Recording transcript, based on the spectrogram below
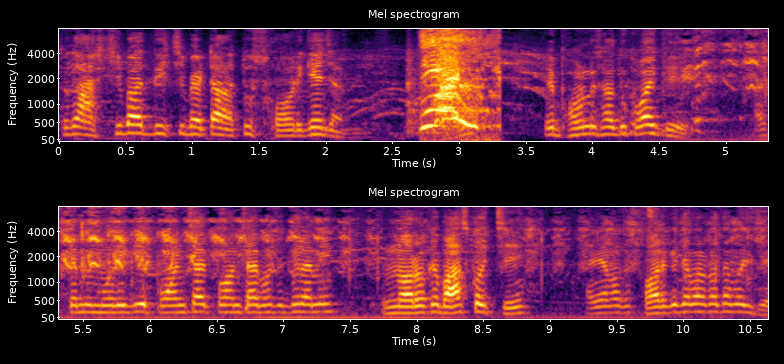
তোকে আশীর্বাদ দিচ্ছি বেটা তুই স্বর্গে যাবি। এই ভণ্ড সাধু কয় কি? আজকে আমি মরে গিয়ে পঞ্চাশ পঞ্চাশ বছর ধরে আমি নরকে বাস করছি। আজ আমাকে স্বর্গে যাবার কথা বলছে।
